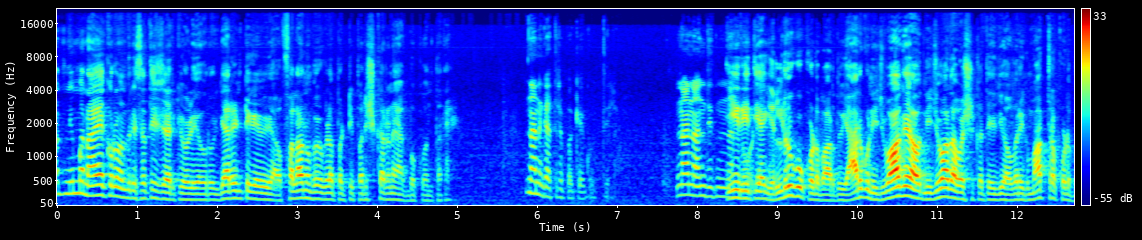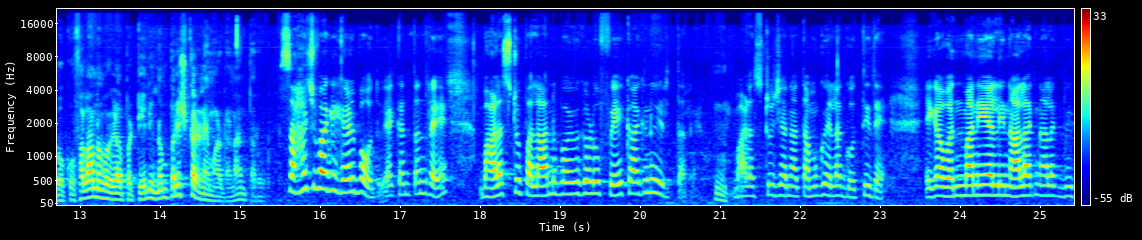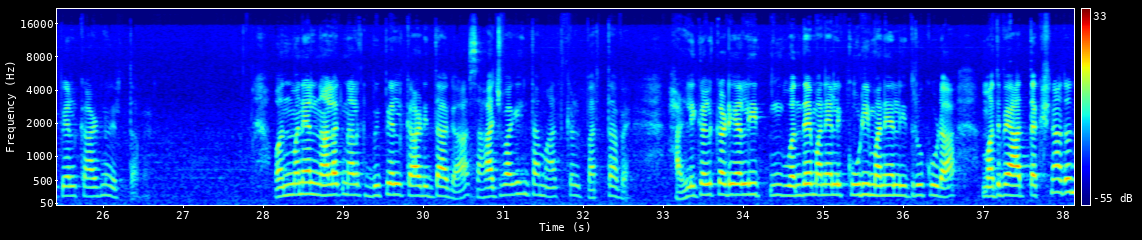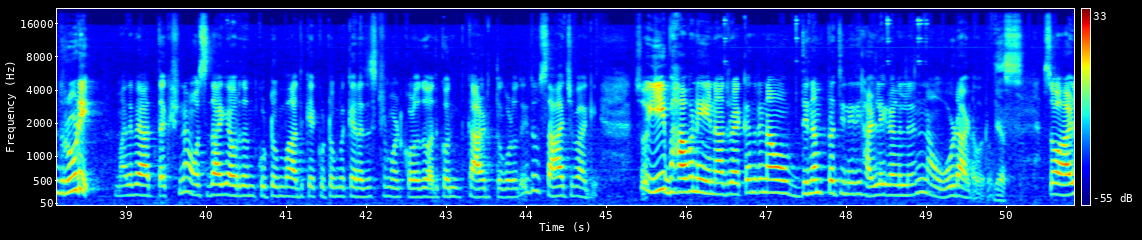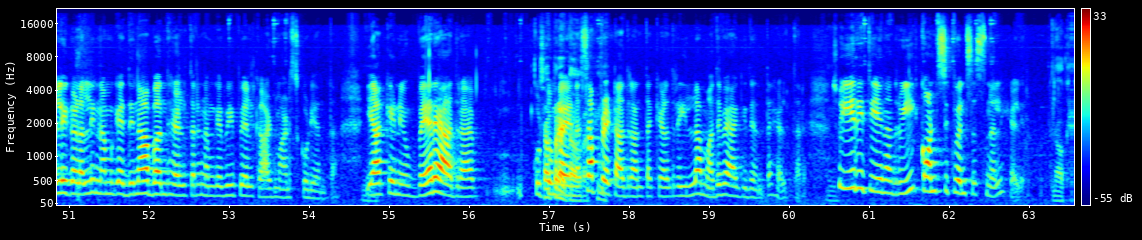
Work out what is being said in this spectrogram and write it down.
ಮತ್ತು ನಿಮ್ಮ ನಾಯಕರು ಅಂದರೆ ಸತೀಶ್ ಜಾರಕಿಹೊಳಿ ಅವರು ಗ್ಯಾರಂಟಿಗೆ ಫಲಾನುಭವಿಗಳ ಪಟ್ಟಿ ಪರಿಷ್ಕರಣೆ ಆಗಬೇಕು ಅಂತಾರೆ? ನನಗೆ ಅದ್ರ ಬಗ್ಗೆ ಗೊತ್ತಿಲ್ಲ. ನಾನು ಅಂದಿದ್ದು ಈ ರೀತಿಯಾಗಿ ಎಲ್ರಿಗೂ ಕೊಡಬಾರ್ದು. ಯಾರಿಗೂ ನಿಜವಾಗ ನಿಜವಾದ ಅವಶ್ಯಕತೆ ಇದೆಯೋ ಅವರಿಗೆ ಮಾತ್ರ ಕೊಡಬೇಕು. ಫಲಾನುಭವಿಗಳ ಪಟ್ಟಿಯಲ್ಲಿ ನಮ್ಮ ಪರಿಷ್ಕರಣೆ ಮಾಡೋಣ ಅಂತಾರೆ ಸಹಜವಾಗಿ ಹೇಳ್ಬೋದು. ಯಾಕಂತಂದರೆ ಭಾಳಷ್ಟು ಫಲಾನುಭವಿಗಳು ಫೇಕ್ ಆಗಿನೂ ಇರ್ತಾರೆ. ಭಾಳಷ್ಟು ಜನ ತಮಗೂ ಎಲ್ಲ ಗೊತ್ತಿದೆ. ಈಗ ಒಂದು ಮನೆಯಲ್ಲಿ ನಾಲ್ಕು ನಾಲ್ಕು ಬಿ ಪಿ ಎಲ್ ಕಾರ್ಡ್ನೂ ಇರ್ತವೆ. ಒಂದು ಮನೆಯಲ್ಲಿ ನಾಲ್ಕು ನಾಲ್ಕು ಬಿ ಪಿ ಎಲ್ ಕಾರ್ಡ್ ಇದ್ದಾಗ ಸಹಜವಾಗಿ ಇಂಥ ಮಾತುಗಳು ಬರ್ತವೆ. ಹಳ್ಳಿಗಳ ಕಡೆಯಲ್ಲಿ ಒಂದೇ ಮನೆಯಲ್ಲಿ ಕೂಡಿ ಮನೆಯಲ್ಲಿ ಇದ್ದರೂ ಕೂಡ ಮದುವೆ ಆದ ತಕ್ಷಣ ಅದೊಂದು ರೂಢಿ. ಮದುವೆ ಆದ ತಕ್ಷಣ ಹೊಸದಾಗಿ ಅವ್ರದ್ದೊಂದು ಕುಟುಂಬ ಅದಕ್ಕೆ ಕುಟುಂಬಕ್ಕೆ ರಿಜಿಸ್ಟರ್ ಮಾಡ್ಕೊಳ್ಳೋದು ಅದಕ್ಕೊಂದು ಕಾರ್ಡ್ ತೊಗೊಳ್ಳೋದು ಇದು ಸಹಜವಾಗಿ. ಸೊ ಈ ಭಾವನೆ ಏನಾದರೂ ಯಾಕಂದರೆ ನಾವು ದಿನಂಪ್ರತಿನಿಧಿ ಹಳ್ಳಿಗಳಲ್ಲೇ ನಾವು ಓಡಾಡೋರು. ಎಸ್ ಸೊ ಹಳ್ಳಿಗಳಲ್ಲಿ ನಮಗೆ ದಿನ ಬಂದು ಹೇಳ್ತಾರೆ ನಮಗೆ ಬಿ ಪಿ ಎಲ್ ಕಾರ್ಡ್ ಮಾಡಿಸ್ಕೊಡಿ ಅಂತ. ಯಾಕೆ ನೀವು ಬೇರೆ ಆದ್ರ ಕುಟುಂಬ ಏನ ಸಪ್ರೇಟ್ ಆದ್ರ ಅಂತ ಕೇಳಿದ್ರೆ ಇಲ್ಲ ಮದುವೆ ಆಗಿದೆ ಅಂತ ಹೇಳ್ತಾರೆ. ಸೊ ಈ ರೀತಿ ಏನಾದರೂ ಈ ಕಾನ್ಸಿಕ್ವೆನ್ಸಸ್ನಲ್ಲಿ ಹೇಳಿರು.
